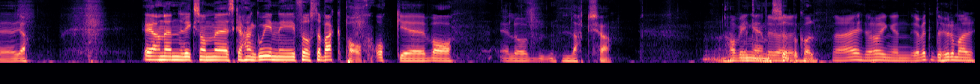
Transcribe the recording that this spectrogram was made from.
ja. Är han en liksom, eh, ska han gå in i första backpar och eh, vara, eller Latcha. har vi ingen inte, eh, superkoll? Nej, jag har ingen... Jag vet inte hur de har...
